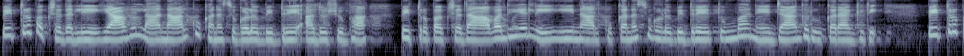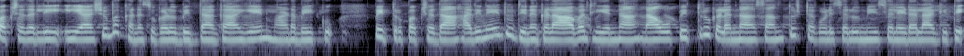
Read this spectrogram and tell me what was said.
ಪಿತೃಪಕ್ಷದಲ್ಲಿ ಯಾವೆಲ್ಲ ನಾಲ್ಕು ಕನಸುಗಳು ಬಿದ್ದರೆ ಅದು ಶುಭ. ಪಿತೃಪಕ್ಷದ ಅವಧಿಯಲ್ಲಿ ಈ ನಾಲ್ಕು ಕನಸುಗಳು ಬಿದ್ದರೆ ತುಂಬಾನೇ ಜಾಗರೂಕರಾಗಿರಿ. ಪಿತೃಪಕ್ಷದಲ್ಲಿ ಈ ಅಶುಭ ಕನಸುಗಳು ಬಿದ್ದಾಗ ಏನು ಮಾಡಬೇಕು? ಪಿತೃಪಕ್ಷದ ಹದಿನೈದು ದಿನಗಳ ಅವಧಿಯನ್ನ ನಾವು ಪಿತೃಗಳನ್ನ ಸಂತುಷ್ಟಗೊಳಿಸಲು ಮೀಸಲಿಡಲಾಗಿದೆ.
